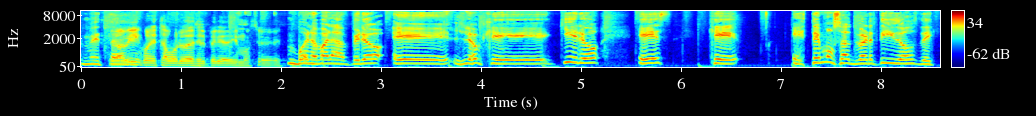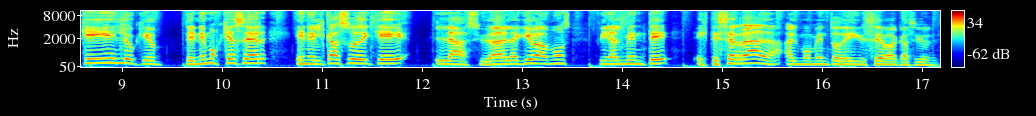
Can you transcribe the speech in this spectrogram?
me te da bien con esta boludez del periodismo. se ve. Bueno, pará, pero eh, lo que quiero es que estemos advertidos de qué es lo que tenemos que hacer en el caso de que la ciudad a la que vamos finalmente esté cerrada al momento de irse de vacaciones.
